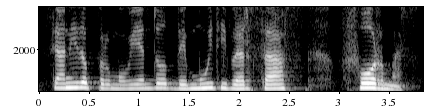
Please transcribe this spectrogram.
se han ido promoviendo de muy diversas formas,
